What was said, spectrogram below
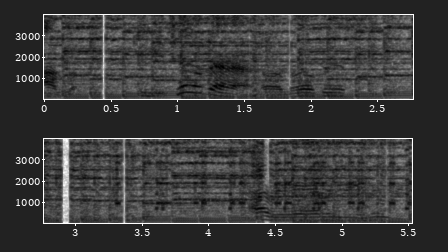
I, love, Can you tell that I uh, love this? I really, really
